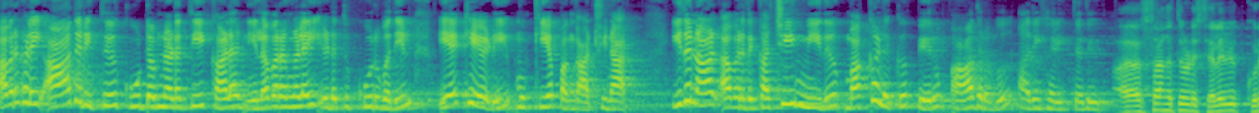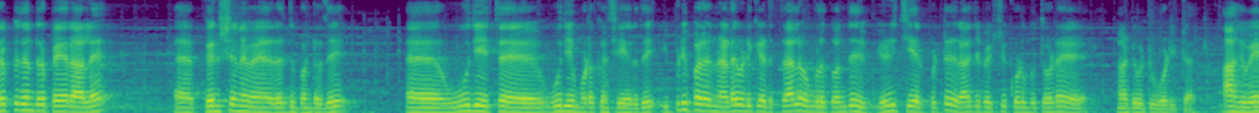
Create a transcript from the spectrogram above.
அவர்களை ஆதரித்து கூட்டம் நடத்தி கள நிலவரங்களை எடுத்துக் கூறுவதில் ஏகேடி முக்கிய பங்காற்றினார். இதனால் அவரது கட்சியின் மீது மக்களுக்கு பெரும் ஆதரவு அதிகரித்தது. அரசாங்கத்தோட செலவை குறைப்பதென்ற பெயரால் பென்ஷனை ரத்து பண்ணுறது ஊதியத்தை ஊதிய முடக்கம் செய்கிறது இப்படி பல நடவடிக்கை எடுத்தால் உங்களுக்கு வந்து எழுச்சி ஏற்பட்டு ராஜபக்ஷ குடும்பத்தோடு நாட்டை விட்டு ஓடிட்டார். ஆகவே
